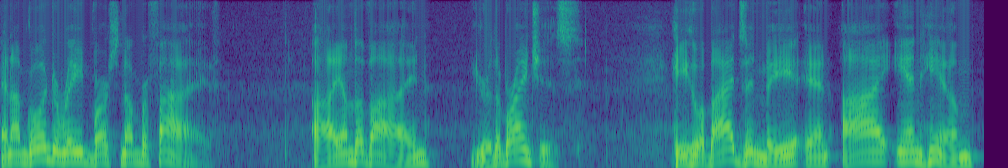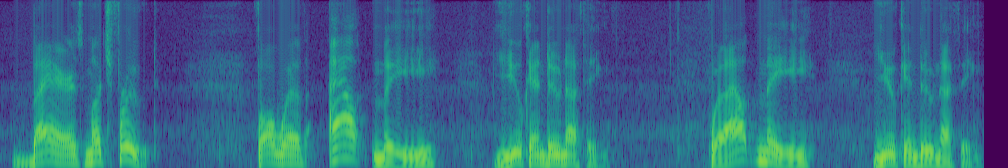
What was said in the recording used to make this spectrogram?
and I'm going to read verse number 5. I am the vine, you're the branches. He who abides in me and I in him bears much fruit. For without me, you can do nothing. Without me, you can do nothing.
